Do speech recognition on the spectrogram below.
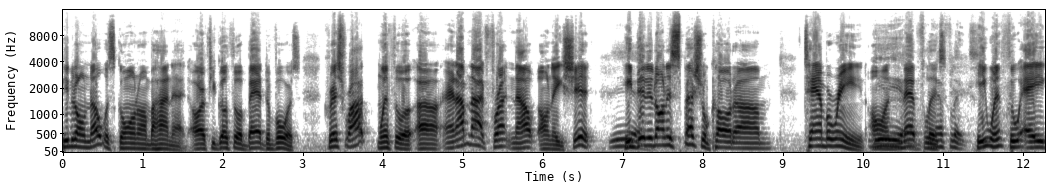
People don't know what's going on behind that, or if you go through a bad divorce. Chris Rock went through a, uh, and I'm not fronting out on a shit. Yeah. He did it on his special called um, Tambourine on Yeah, Netflix. Netflix. He went through a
